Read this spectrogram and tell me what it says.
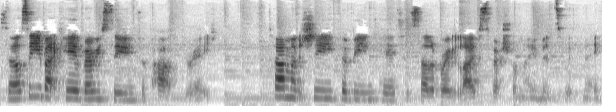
So I'll see you back here very soon for part 3. Tom for being here to celebrate life's special moments with me.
